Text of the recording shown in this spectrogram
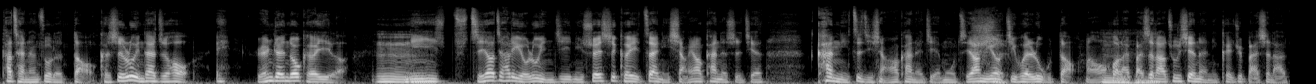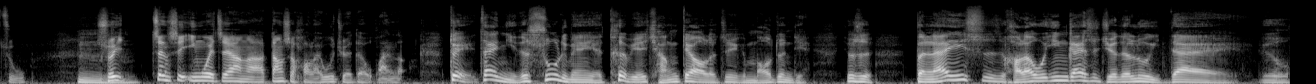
他才能做得到。可是录影带之后，哎，人人都可以了。嗯，你只要家里有录影机，你随时可以在你想要看的时间看你自己想要看的节目，只要你有机会录到。然后后来百事达出现了，你可以去百事达租。嗯，所以正是因为这样啊，当时好莱坞觉得完了。对，在你的书里面也特别强调了这个矛盾点，就是本来是好莱坞应该是觉得录影带有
